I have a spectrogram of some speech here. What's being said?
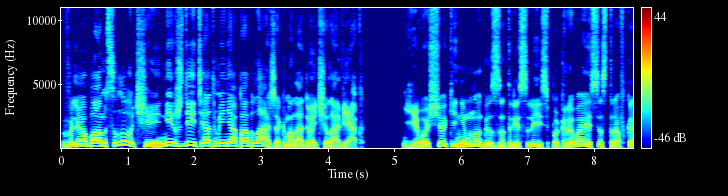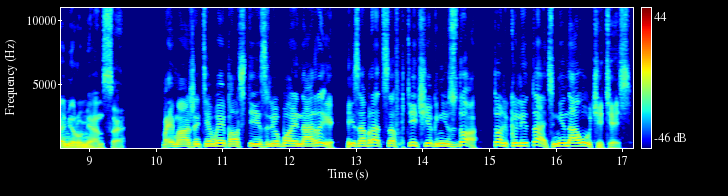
«В любом случае, не ждите от меня поблажек, молодой человек!» Его щеки немного затряслись, покрываясь островками румянца. «Вы можете выползти из любой норы и забраться в птичье гнездо, только летать не научитесь!»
